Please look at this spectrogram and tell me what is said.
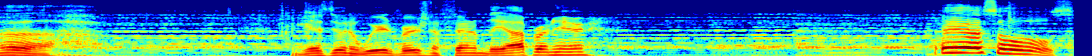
Ugh. You guys doing a weird version of Phantom of the Opera in here? Hey, assholes!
